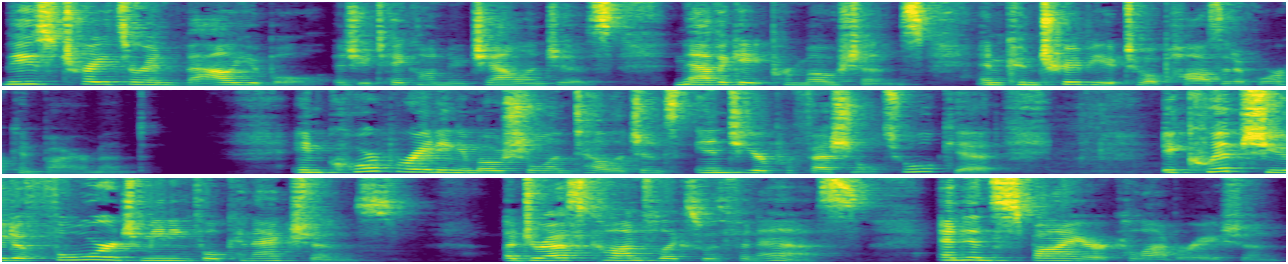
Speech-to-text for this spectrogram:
These traits are invaluable as you take on new challenges, navigate promotions, and contribute to a positive work environment. Incorporating emotional intelligence into your professional toolkit equips you to forge meaningful connections, address conflicts with finesse, and inspire collaboration.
